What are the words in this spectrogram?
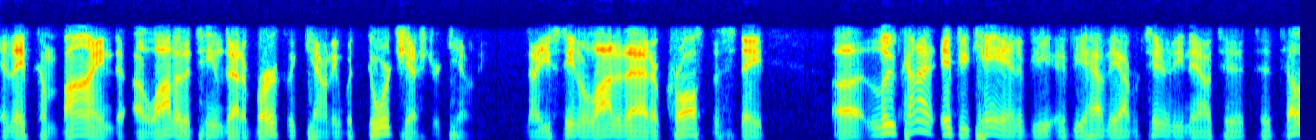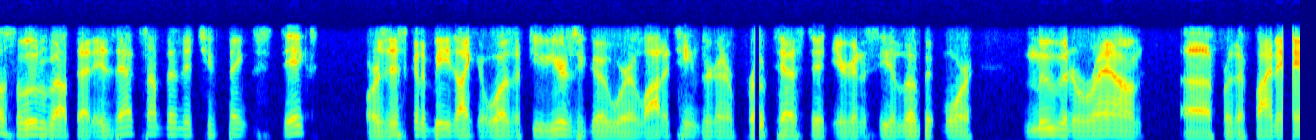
and they've combined a lot of the teams out of Berkeley County with Dorchester County. Now you've seen a lot of that across the state. Uh, Lou, kind of, if you can, if you if you have the opportunity now to to tell us a little about that, is that something that you think sticks? or is this going to be like it was a few years ago, where a lot of teams are going to protest it? And you're going to see a little bit more moving around uh, for the financial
